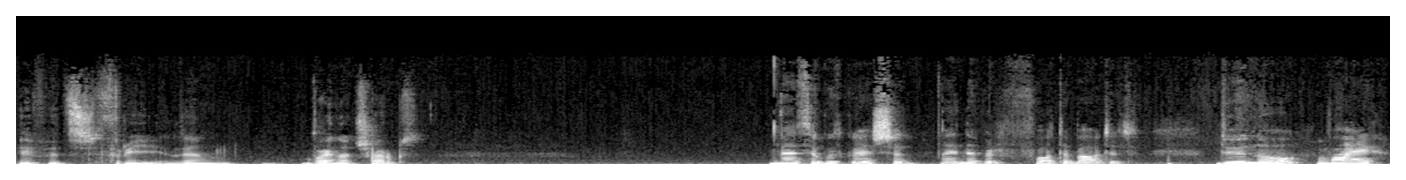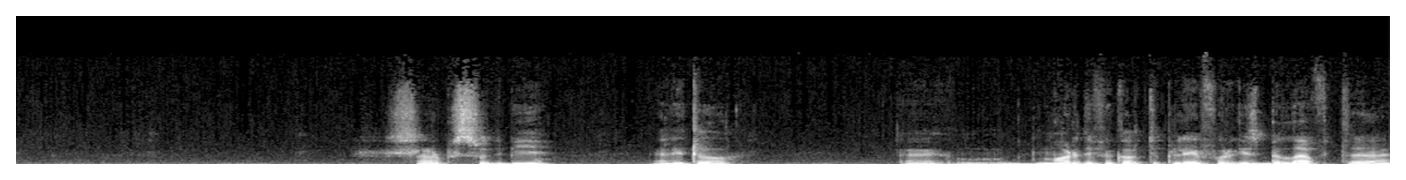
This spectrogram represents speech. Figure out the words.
If it's three, then why not sharps? That's a good question. I never thought about it. Do you know why? Sharps would be a little uh, more difficult to play for his beloved uh,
